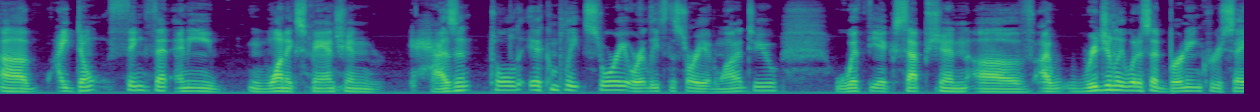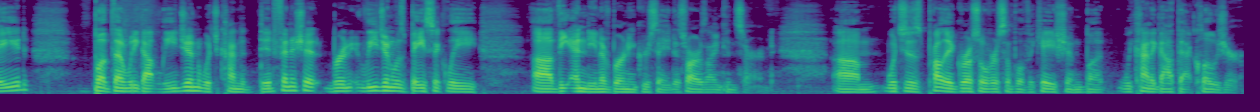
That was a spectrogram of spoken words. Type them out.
Uh, I don't think that any one expansion hasn't told a complete story, or at least the story it wanted to, with the exception of I originally would have said Burning Crusade, but then we got Legion, which kind of did finish it. Burn- Legion was basically uh, the ending of Burning Crusade, as far as I'm concerned. um, which is probably a gross oversimplification, but we kind of got that closure.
